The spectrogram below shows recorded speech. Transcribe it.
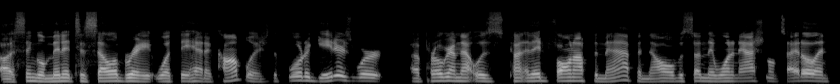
a single minute to celebrate what they had accomplished. The florida gators were a program that was kind of they'd fallen off the map, and now all of a sudden they won a national title, and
